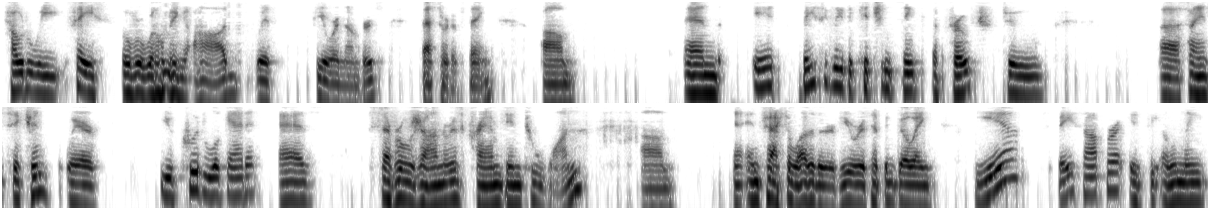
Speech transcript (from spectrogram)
how do we face overwhelming odds with fewer numbers, that sort of thing. Um, and it's basically the kitchen sink approach to uh, science fiction, where you could look at it as several genres crammed into one. Um, in fact, a lot of the reviewers have been going, yeah, space opera is the only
